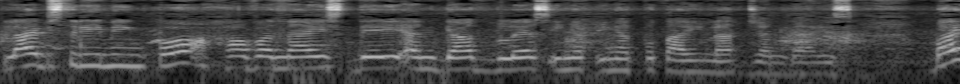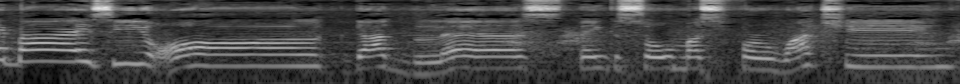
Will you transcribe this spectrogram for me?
live streaming po. Have a nice day and God bless. Ingat-ingat po tayong lahat dyan guys. Bye-bye. See you all. God bless. Thank you so much for watching.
